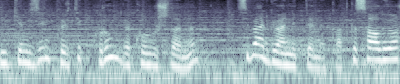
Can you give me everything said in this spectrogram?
ülkemizin kritik kurum ve kuruluşlarının siber güvenliklerine katkı sağlıyor,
